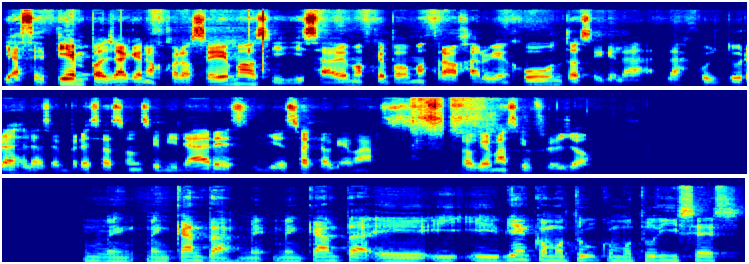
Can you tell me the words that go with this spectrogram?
y hace tiempo ya que nos conocemos y, sabemos que podemos trabajar bien juntos y que las culturas de las empresas son similares y eso es lo que más, lo que más influyó. Me, encanta, me, encanta. Eh, y, bien, como tú, como tú dices,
